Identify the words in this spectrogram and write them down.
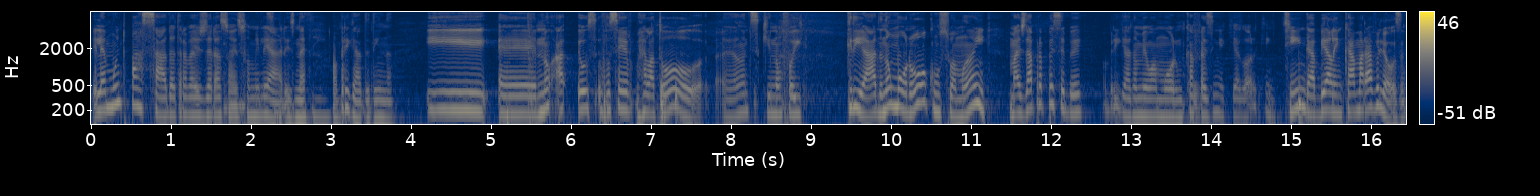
ele é muito passado através de gerações familiares, né? Sim. Obrigada, Dina. E é, não, eu, você relatou é, antes que não foi criada, não morou com sua mãe, mas dá para perceber Obrigada, meu amor. Um cafezinho aqui agora, quentinho. Gabi Alencar, maravilhosa.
